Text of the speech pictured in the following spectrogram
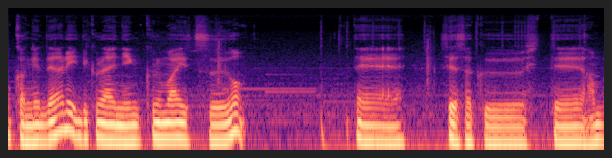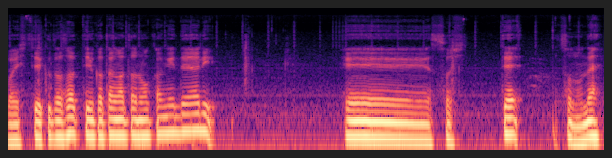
おかげでありリクライニング車椅子を、えー、制作して販売してくださっている方々のおかげであり、えー、そしてそのね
